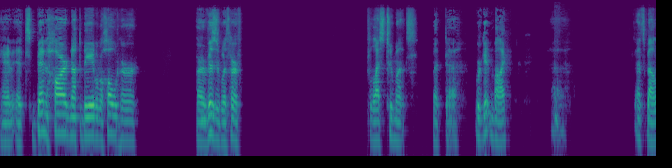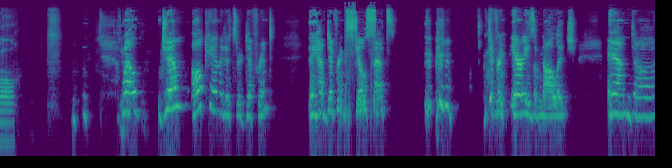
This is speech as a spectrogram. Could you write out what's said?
and it's been hard not to be able to hold her or visit with her for the last two months, but uh, we're getting by. Uh, that's about all. well, Jim, all candidates are different. They have different skill sets different areas of knowledge and uh,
